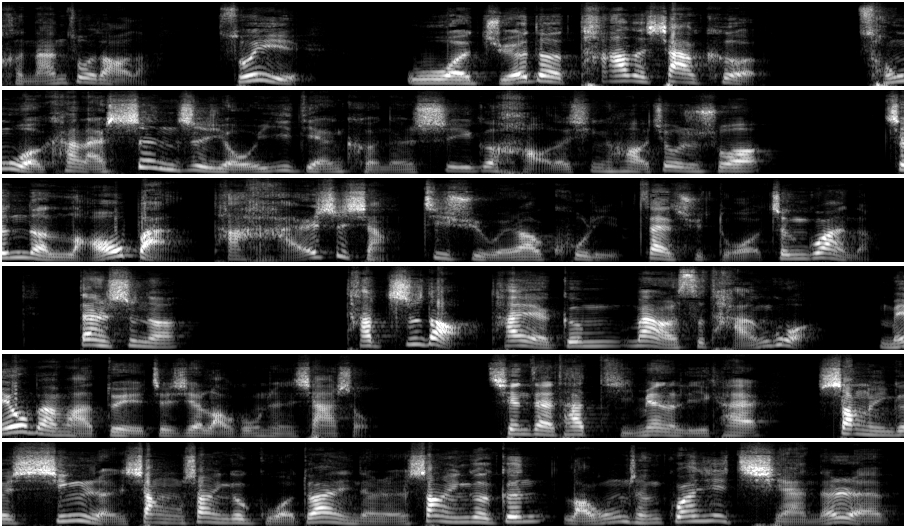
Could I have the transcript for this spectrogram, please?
很难做到的。所以我觉得他的下课，从我看来，甚至有一点可能是一个好的信号，就是说，真的老板他还是想继续围绕库里再去夺争冠的，但是呢，他知道，他也跟迈尔斯谈过，没有办法对这些老工程下手。现在他体面的离开，上一个新人，上上一个果断一点的人，上一个跟老工程关系浅的人，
